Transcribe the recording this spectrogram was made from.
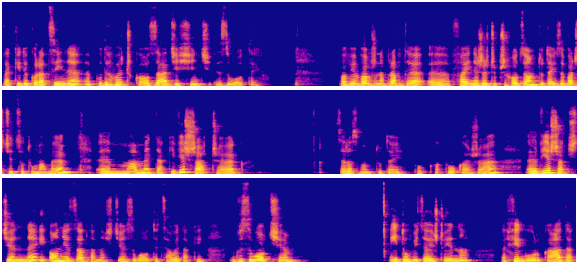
takie dekoracyjne pudełeczko za 10 złotych. Powiem Wam, że naprawdę e, fajne rzeczy przychodzą. Tutaj zobaczcie, co tu mamy. E, mamy taki wieszaczek. Zaraz Wam tutaj poka pokażę. E, wieszak ścienny i on jest za 12 zł. Cały taki w złocie. I tu widzę jeszcze jedna figurka, tak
